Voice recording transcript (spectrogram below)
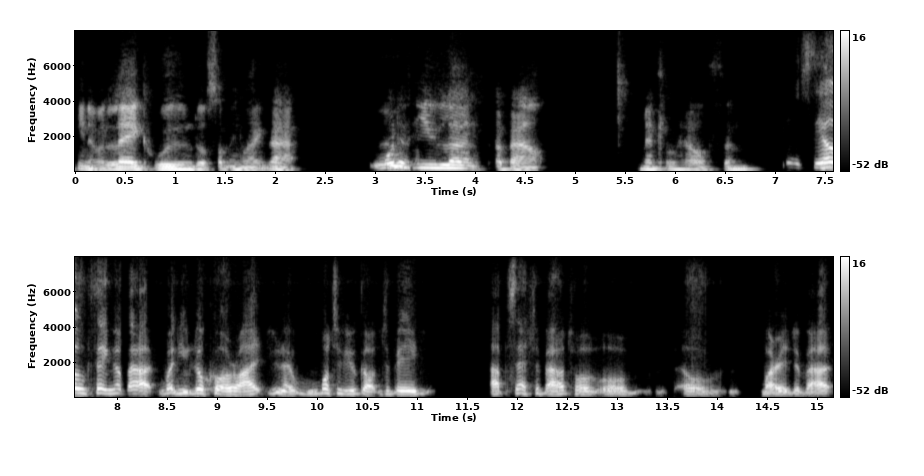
you know a leg wound or something like that. Mm. what have you learned about mental health and it's the old thing about when you look all right you know what have you got to be upset about or or, or worried about?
